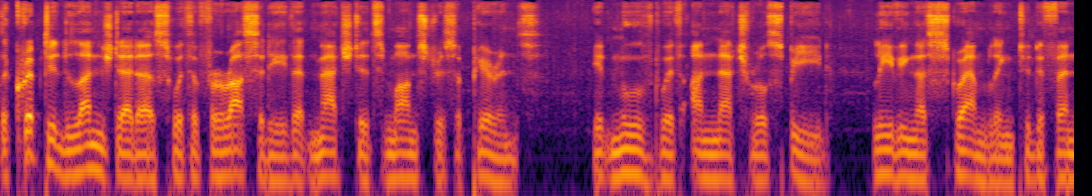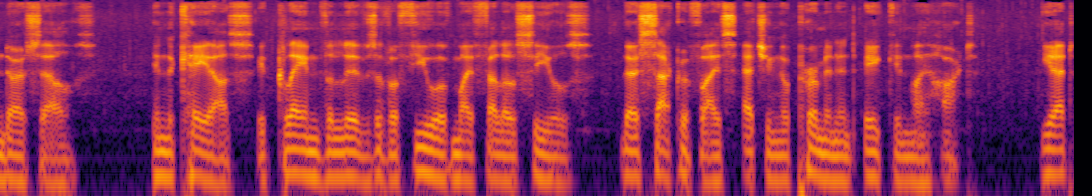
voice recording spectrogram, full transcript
The cryptid lunged at us with a ferocity that matched its monstrous appearance. It moved with unnatural speed, leaving us scrambling to defend ourselves. In the chaos, it claimed the lives of a few of my fellow SEALs, their sacrifice etching a permanent ache in my heart. Yet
